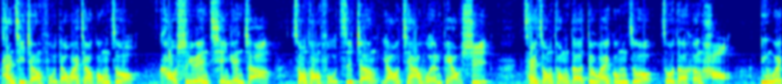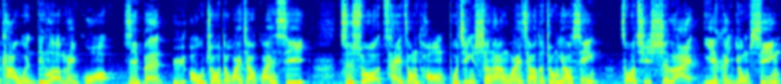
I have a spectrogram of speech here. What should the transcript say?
谈起政府的外交工作，考试院前院长、总统府资政姚嘉文表示，蔡总统的对外工作做得很好，因为他稳定了美国、日本与欧洲的外交关系。直说蔡总统不仅深谙外交的重要性，做起事来也很用心。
